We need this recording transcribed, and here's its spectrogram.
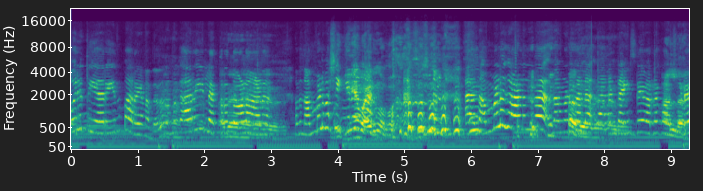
ഒരു തിയറി എന്ന് പറയണത്. അത് നമുക്ക് അറിയില്ല എത്രത്തോളാണ് അപ്പൊ നമ്മൾ പക്ഷെ ഇങ്ങനെ ഈയമായിരുന്നു അപ്പൊ. അത് നമ്മൾ കാണുന്ന നമ്മുടെ വാലന്റൈൻസ് ഡേ പറഞ്ഞ കുറച്ചുകൂടെ അല്ല, പ്രണയം നമ്മുടെ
